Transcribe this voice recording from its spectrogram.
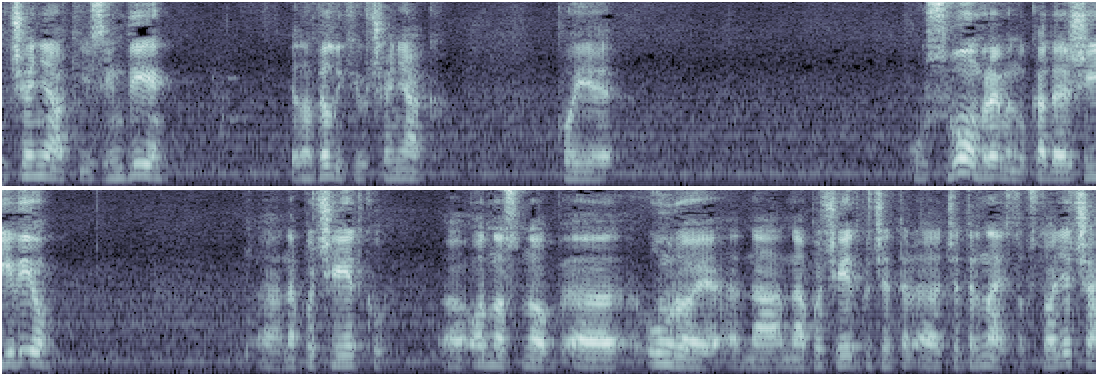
učenjak iz Indije, jedan veliki učenjak koji je u svom vremenu kada je živio e, na početku, e, odnosno e, umro je na, na početku 14. stoljeća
